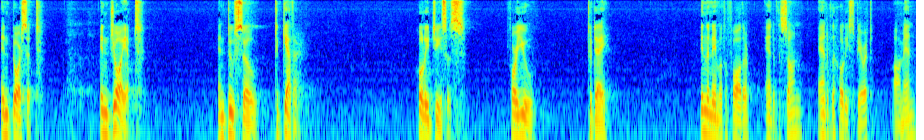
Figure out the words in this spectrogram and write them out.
endorse it, enjoy it, and do so together. Holy Jesus, for you today, in the name of the Father, and of the Son, and of the Holy Spirit. Amen.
